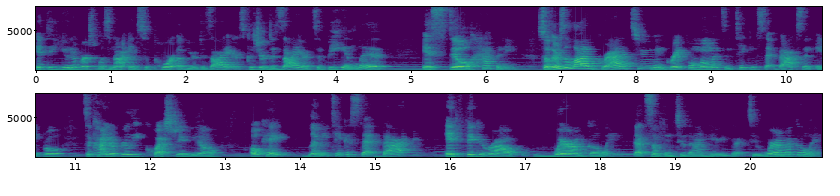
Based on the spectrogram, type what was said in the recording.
if the universe was not in support of your desires because your desire to be and live is still happening. So there's a lot of gratitude and grateful moments and taking step backs in April to kind of really question, you know, okay, let me take a step back and figure out where I'm going. That's something too that I'm hearing deck to. Where am I going?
